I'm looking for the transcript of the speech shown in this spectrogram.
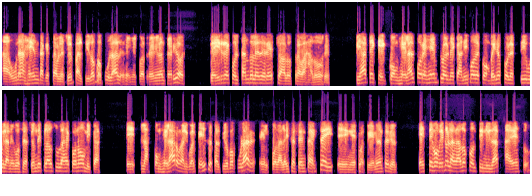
a una agenda que estableció el Partido Popular en el cuatrienio anterior, de ir recortándole derechos a los trabajadores. Fíjate que congelar, por ejemplo, el mecanismo de convenios colectivos y la negociación de cláusulas económicas, eh, las congelaron, al igual que hizo el Partido Popular el, con la ley 66 en el cuatrienio anterior. Este gobierno le ha dado continuidad a eso.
